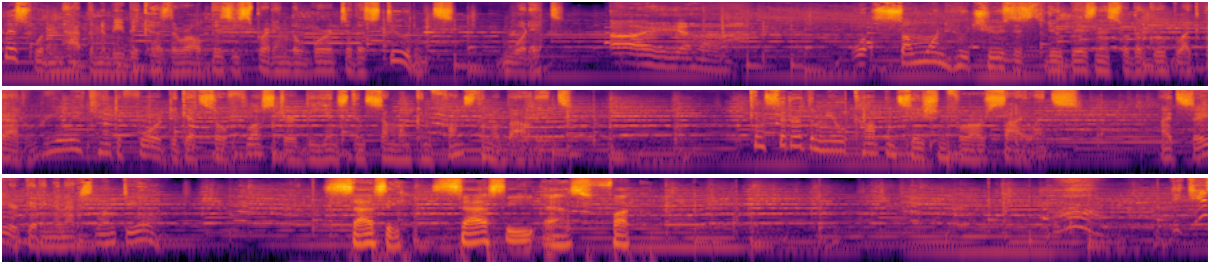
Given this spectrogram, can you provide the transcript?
This wouldn't happen to be because they're all busy spreading the word to the students, would it? I, uh. Well, someone who chooses to do business with a group like that really can't afford to get so flustered the instant someone confronts them about it. Consider the meal compensation for our silence. I'd say you're getting an excellent deal. Sassy. Sassy as fuck. Whoa! Did you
